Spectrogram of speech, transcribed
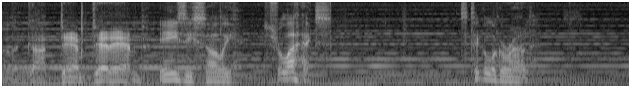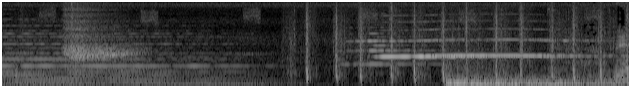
Another goddamn dead end. Easy, Sully. Just relax. Let's take a look around. Man,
